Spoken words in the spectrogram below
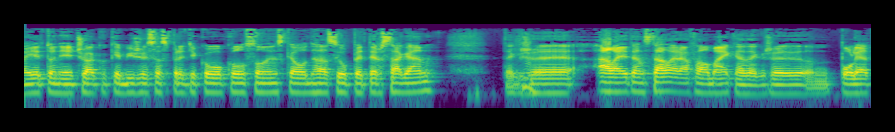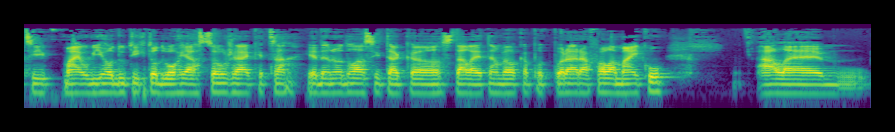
je to niečo ako keby, že sa z pretekov okolo Slovenska odhlasil Peter Sagan. Takže, ale je tam stále Rafal Majka, takže Poliaci majú výhodu týchto dvoch jazdcov, že aj keď sa jeden odhlasí, tak uh, stále je tam veľká podpora Rafala Majku. Ale um,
